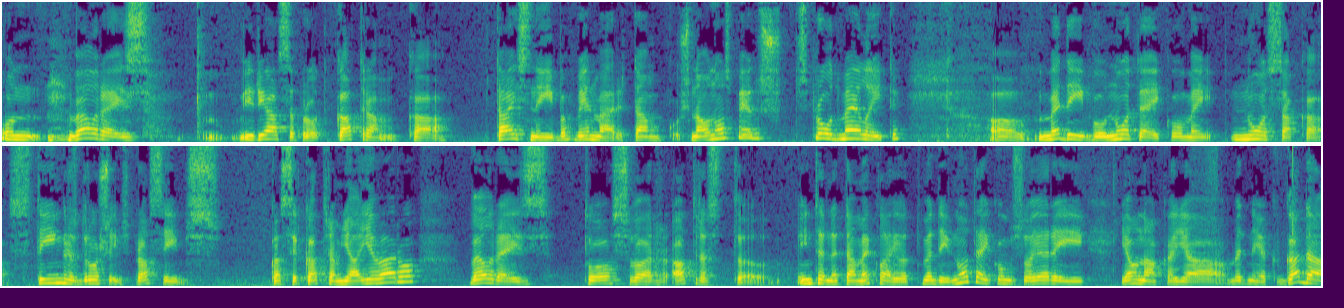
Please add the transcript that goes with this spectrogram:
Un vēlreiz ir jāsaprot katram, ka taisnība vienmēr ir tam, kurš nav nospiedis sprūdu mēlīti. Uh, medību noteikumi nosaka stingras drošības prasības, kas ir katram jāievēro. Vēlreiz tos var atrast uh, internetā meklējot medību noteikumus vai arī jaunākajā mednieka gadā,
